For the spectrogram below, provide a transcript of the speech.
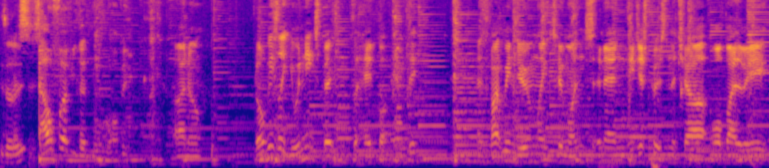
Is that This is Alpha if you didn't know Robbie. I know. Robbie's like you wouldn't expect him to headbutt empty. In fact we knew him like two months and then he just puts in the chat, oh by the way,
